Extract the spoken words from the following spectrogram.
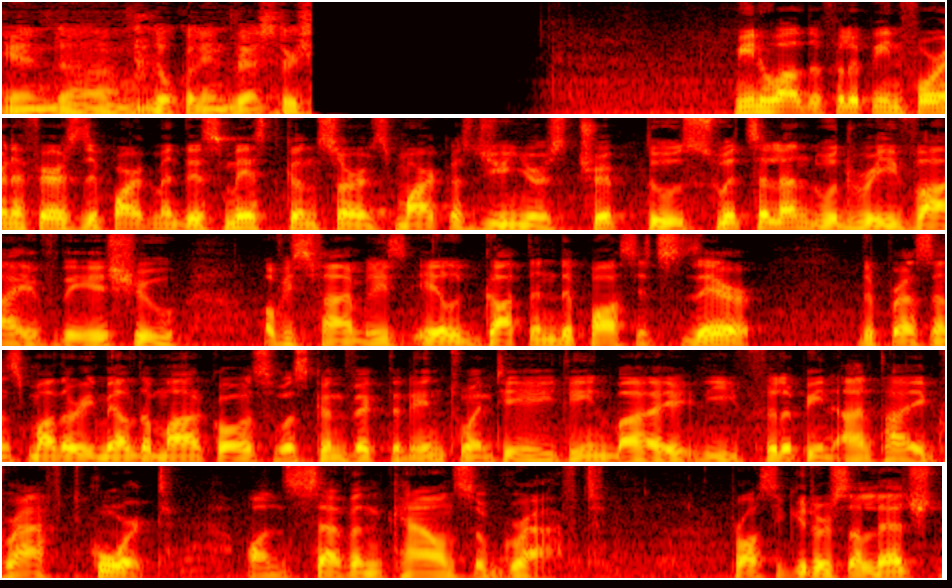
and um, local investors. Meanwhile, the Philippine Foreign Affairs Department dismissed concerns Marcos Jr.'s trip to Switzerland would revive the issue of his family's ill-gotten deposits there. The president's mother, Imelda Marcos, was convicted in 2018 by the Philippine Anti-Graft Court on seven counts of graft. Prosecutors alleged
